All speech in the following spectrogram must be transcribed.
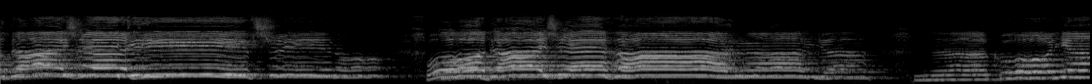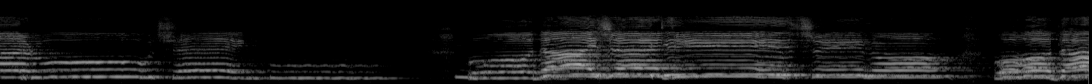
подай же, дівчино, на коня рученьку. Подай же, дівчино, подай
